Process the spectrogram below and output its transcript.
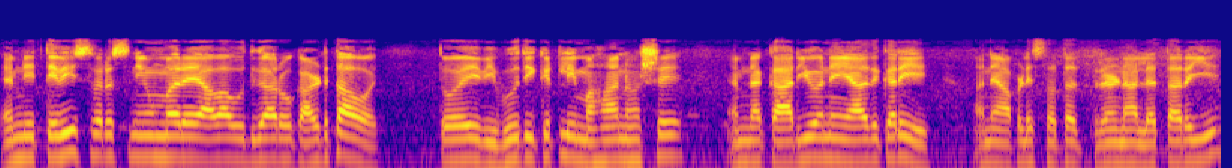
એમની ત્રેવીસ વર્ષની ઉંમરે આવા ઉદ્ગારો કાઢતા હોય, તો એ વિભૂતિ કેટલી મહાન હશે? એમના કાર્યોને યાદ કરી અને આપણે સતત પ્રેરણા લેતા રહીએ.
